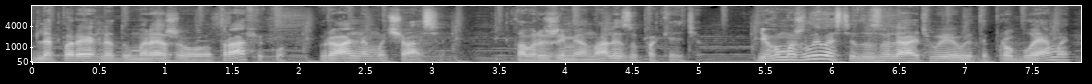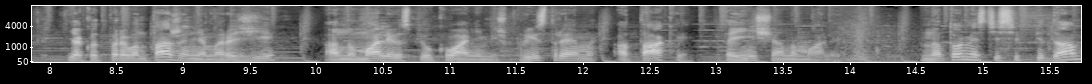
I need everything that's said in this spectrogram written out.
для перегляду мережевого трафіку в реальному часі та в режимі аналізу пакетів. Його можливості дозволяють виявити проблеми, як от перевантаження мережі, аномалії у спілкуванні між пристроями, атаки та інші аномалії. Натомість TCP-DAMP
